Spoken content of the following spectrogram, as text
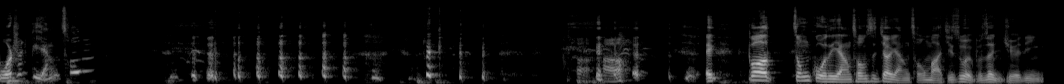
我是个洋葱。好，哎、欸，不知道中国的洋葱是叫洋葱吗？其实我也不是很确定。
